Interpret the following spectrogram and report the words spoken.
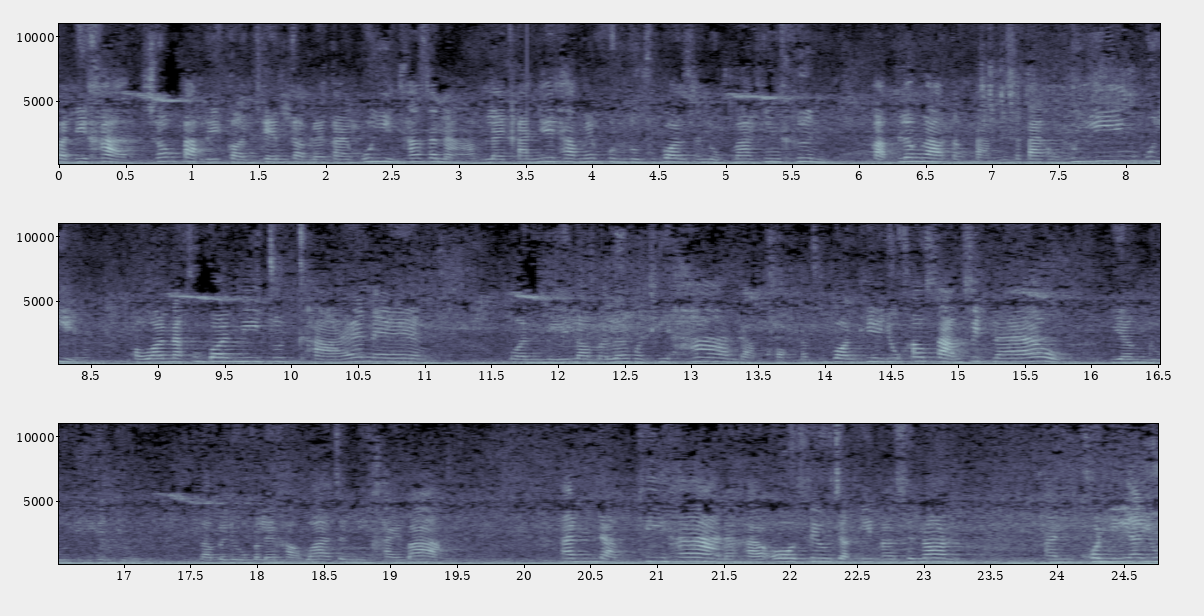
วัสดีค่ะ ช่องปากดีก่อนเกมกับรายการผู้หญิงข้างสนาม รายการที่ทำให้คุณดูฟุตบอลสนุกมากยิ่งขึ้น กับเรื่องราวต่างๆในสไตล์ของผู้หญิงผู้หญิง เพราะว่านักฟุตบอลมีจุดขายนั่นเอง วันนี้เรามาเริ่มกันที่ 5 อันดับของนักฟุตบอลที่อายุเข้า 30 แล้ว ยังดูดีกันอยู่ เราไปดูกันเลยค่ะว่าจะมีใครบ้าง อันดับที่ 5 นะคะ โอซิลจากทีมอาร์เซนอลอันคนนี้อายุ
